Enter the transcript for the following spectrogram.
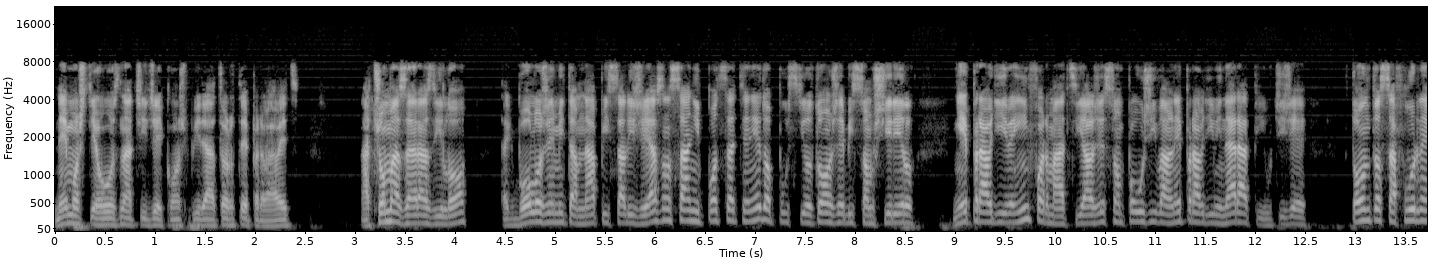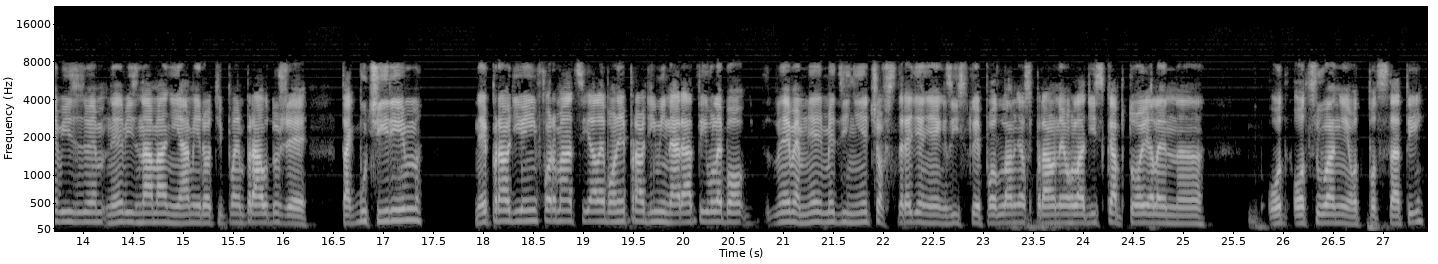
nemôžete ho označiť, že je konšpirátor, to je prvá vec. A čo ma zarazilo, tak bolo, že mi tam napísali, že ja som sa ani v podstate nedopustil toho, že by som šíril nepravdivé informácie, ale že som používal nepravdivý narratív. Čiže v tomto sa fúr nevyznám ani ja, Miro, ti poviem pravdu, že tak buď šírim nepravdivé informácie alebo nepravdivý narratív, lebo neviem, medzi niečo v strede neexistuje podľa mňa správneho hľadiska, to je len eh, od, odsúvanie od podstaty.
